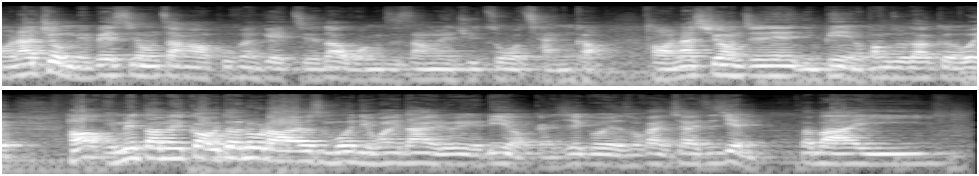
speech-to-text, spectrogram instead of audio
好，那就免费试用账号部分可以直接到网址上面去做参考。好，那希望今天影片有帮助到各位。好，影片到这告一段落啦，有什么问题欢迎大家留言给力哦。感谢各位的收看，下一次见，拜拜。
